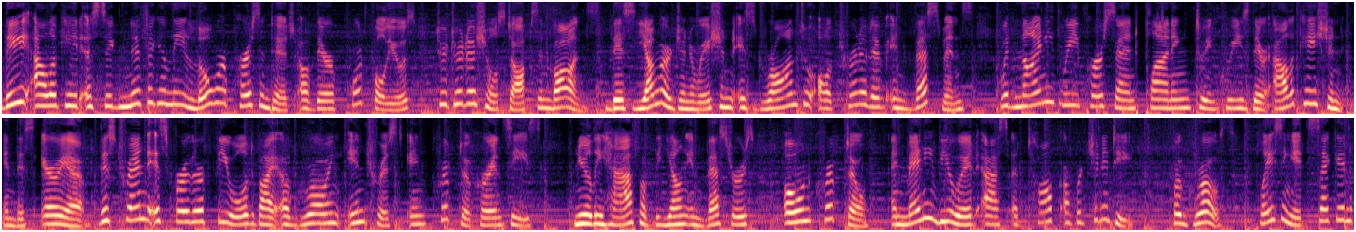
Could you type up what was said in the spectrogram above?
they allocate a significantly lower percentage of their portfolios to traditional stocks and bonds. This younger generation is drawn to alternative investments, with 93% planning to increase their allocation in this area. This trend is further fueled by a growing interest in cryptocurrencies. Nearly half of the young investors own crypto, and many view it as a top opportunity for growth, placing it second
